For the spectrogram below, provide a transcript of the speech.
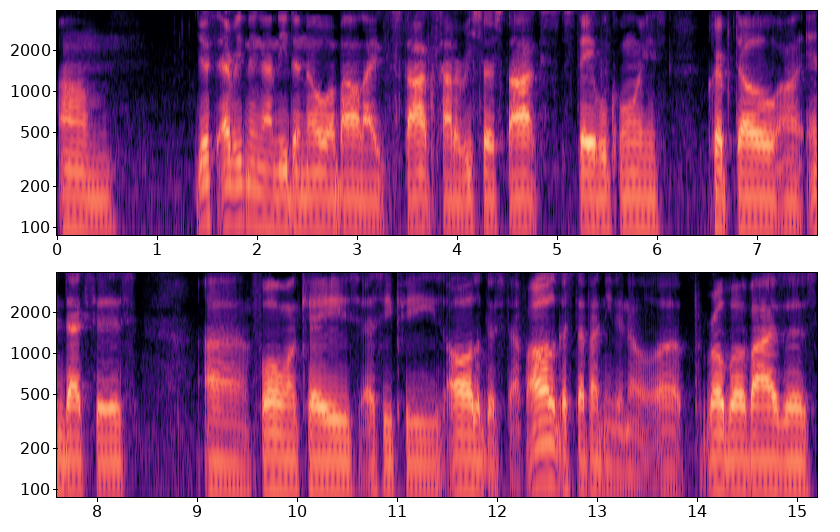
Um, just everything I need to know about like stocks, how to research stocks, stable coins, crypto, uh, indexes, uh, 401ks, SEPs, all the good stuff. All the good stuff I need to know. Uh, robo advisors,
